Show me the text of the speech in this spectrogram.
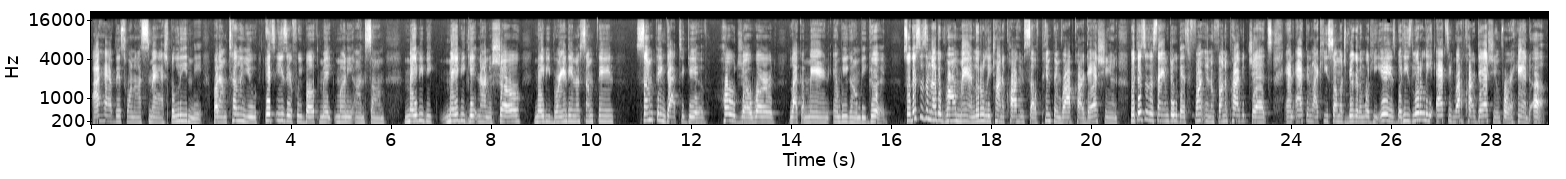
I have this one on Smash. Believe me. But I'm telling you, it's easier if we both make money on some. Maybe be maybe getting on a show, maybe branding or something. Something got to give. Hold your word like a man and we gonna be good. So this is another grown man literally trying to call himself pimping Rob Kardashian, but this is the same dude that's fronting in front of private jets and acting like he's so much bigger than what he is, but he's literally asking Rob Kardashian for a hand up.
